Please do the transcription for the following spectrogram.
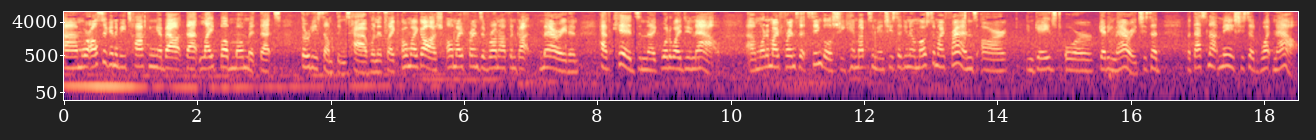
um, we're also going to be talking about that light bulb moment that 30 somethings have when it's like, oh my gosh, all my friends have run off and got married and have kids, and like, what do I do now? Um, one of my friends that's single, she came up to me and she said, you know, most of my friends are engaged or getting married. She said, but that's not me. She said, what now?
